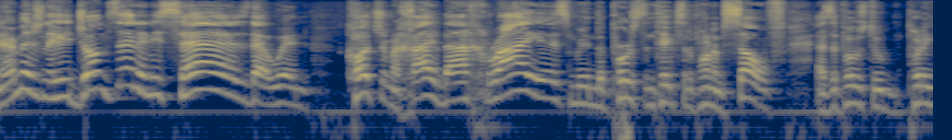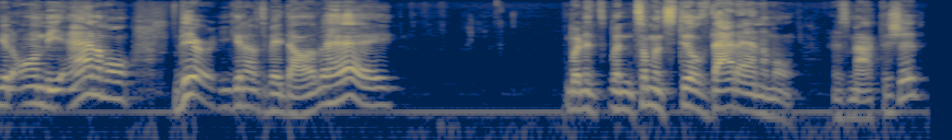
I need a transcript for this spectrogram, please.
In our Mishnah, he jumps in and he says that when when the person takes it upon himself, as opposed to putting it on the animal, there you're gonna have to pay Dalad V'hei. When it's when someone steals that animal, it's Makdashit.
